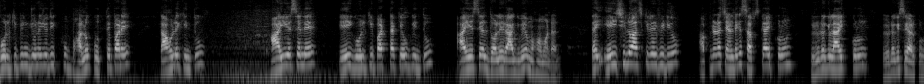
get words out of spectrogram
গোলকিপিং জোনে যদি খুব ভালো করতে পারে, তাহলে কিন্তু আইএসএলে এই গোলকিপারটাকেও কিন্তু আইএসএল দলে রাখবে মোহামেডান। তাই এই ছিল আজকের ভিডিও। আপনারা চ্যানেলটাকে সাবস্ক্রাইব করুন ভিডিওটাকে লাইক করুন ভিডিওটাকে শেয়ার করুন।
